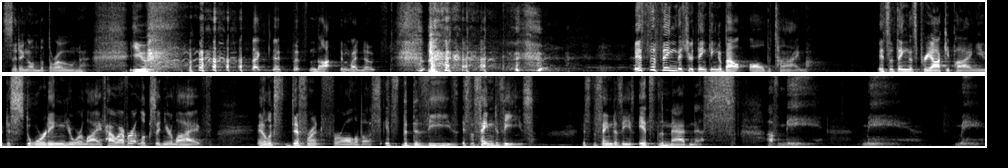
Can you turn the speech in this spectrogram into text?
sitting on the throne. You, that's not in my notes. it's the thing that you're thinking about all the time. It's the thing that's preoccupying you, distorting your life, however it looks in your life. And it looks different for all of us. It's the disease, it's the same disease. It's the same disease. It's the madness of me, me, me.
